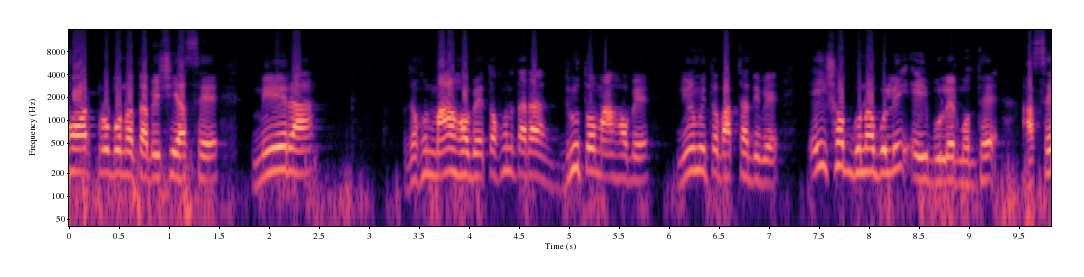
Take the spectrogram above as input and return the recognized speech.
হওয়ার প্রবণতা বেশি আছে। মেয়েরা যখন মা হবে, তখন তারা দ্রুত মা হবে, নিয়মিত বাচ্চা দিবে। এই সব গুণাবলী এই বুলের মধ্যে আছে।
